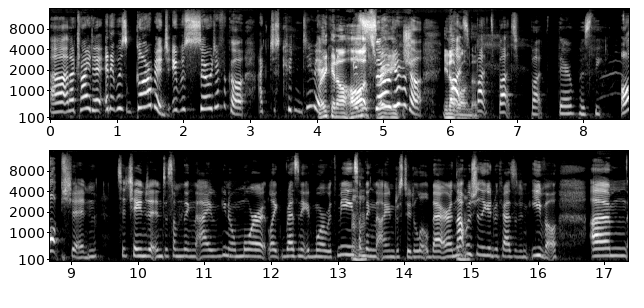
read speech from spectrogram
Uh, and I tried it, and it was garbage. It was so difficult. I just couldn't do it. Breaking our It's hearts, so Rach. difficult. You're not but, wrong, though. But but but there was the option to change it into something that I, you know, more like resonated more with Mm-hmm. me, something that I understood a little better, and that was really good with Resident Evil. Um,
